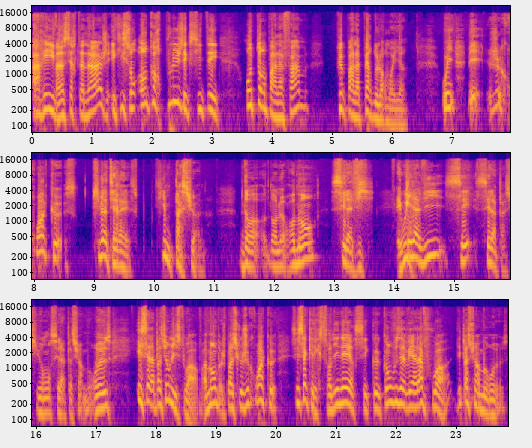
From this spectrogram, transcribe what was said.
arrivent à un certain âge et qui sont encore plus excités, autant par la femme que par la perte de leurs moyens. Oui, mais je crois que ce qui m'intéresse, ce qui me passionne dans, dans le roman, c'est la vie. Et oui, Et la vie, c'est la passion, c'est la passion amoureuse, et c'est la passion de l'histoire. Vraiment, parce que je crois que c'est ça qui est extraordinaire, c'est que quand vous avez à la fois des passions amoureuses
